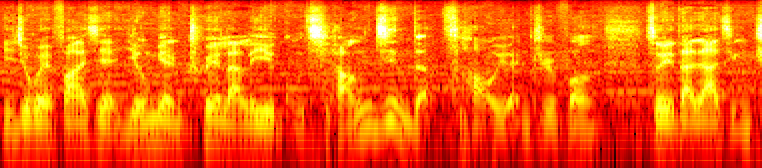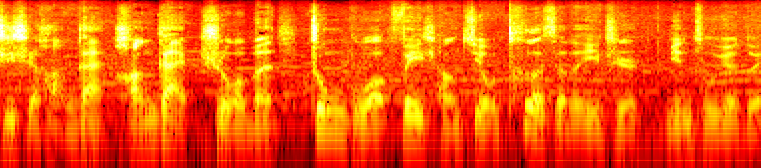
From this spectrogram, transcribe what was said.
你就会发现迎面吹来了一股强劲的草原之风。所以大家请支持杭盖，杭盖是我们中国非常具有特色的一支民族乐队。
